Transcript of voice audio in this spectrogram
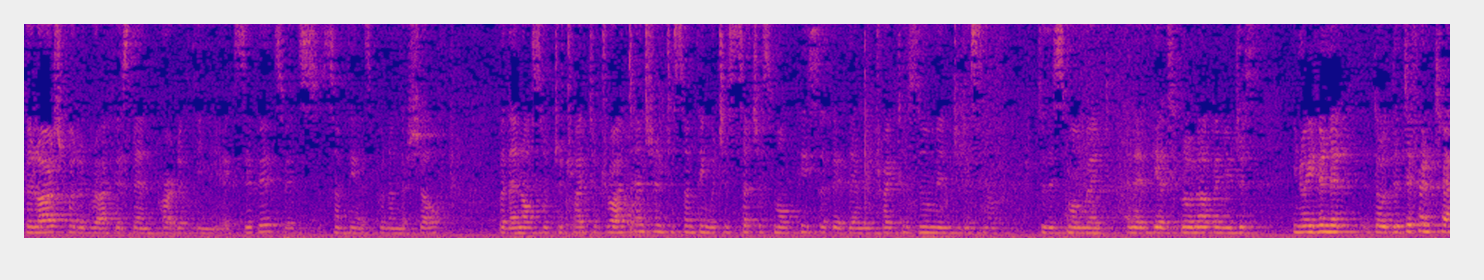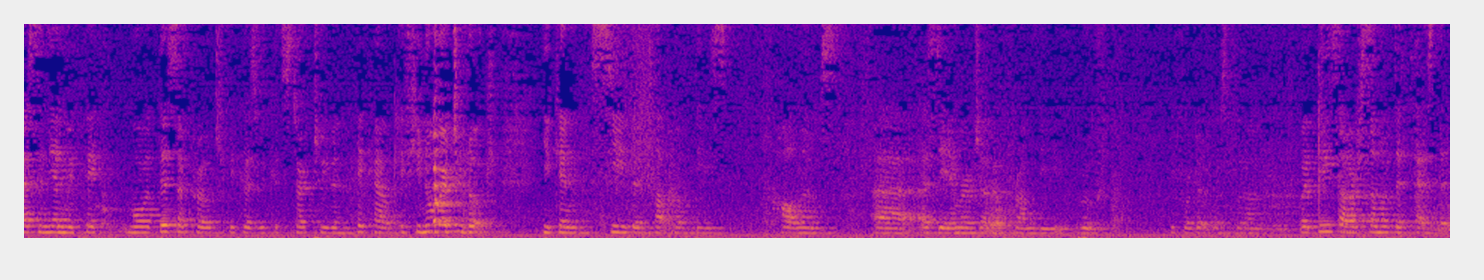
the large photograph is then part of the exhibit, so it's something that's put on the shelf. But then also to try to draw attention to something which is such a small piece of it, then we try to zoom into this to this moment, and it gets blown up, and you just, you know, even the, the different tests, in the end, we pick more this approach because we could start to even pick out if you know where to look, you can see the top of these columns uh, as they emerge out from the roof before that was put on. But these are some of the tests that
